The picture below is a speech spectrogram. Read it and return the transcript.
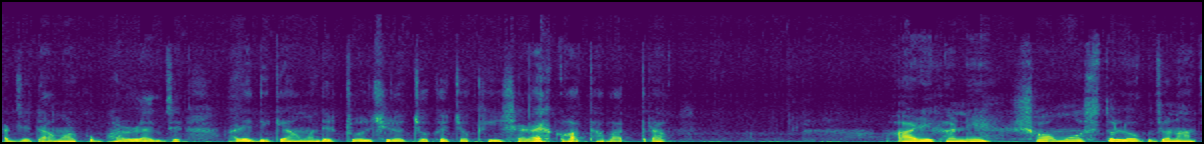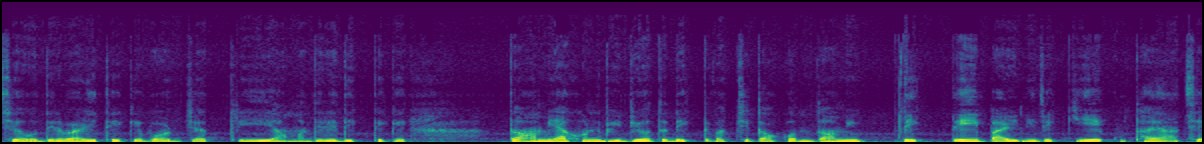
আর যেটা আমার খুব ভালো লাগছে। আর এদিকে আমাদের চলছিল চোখে চোখে ইশারায় কথাবার্তা। আর এখানে সমস্ত লোকজন আছে ওদের বাড়ি থেকে, বরযাত্রী, আমাদের এদিক থেকে। তো আমি এখন ভিডিওতে দেখতে পাচ্ছি, তখন তো আমি দেখতেই পাইনি যে কে কোথায় আছে।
